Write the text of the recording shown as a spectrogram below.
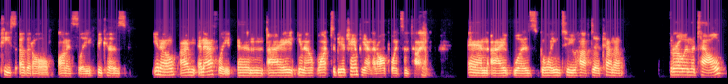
piece of it all, honestly, because you know, I'm an athlete and I, you know, want to be a champion at all points in time. And I was going to have to kind of throw in the towel,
